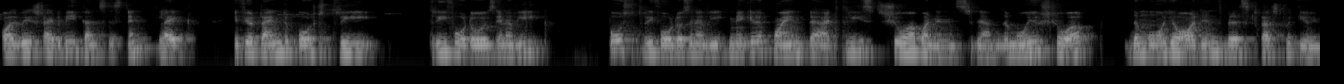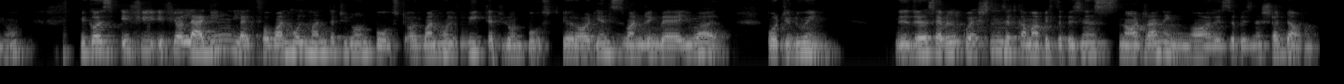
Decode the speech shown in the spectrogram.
always try to be consistent. Like if you're trying to post three three photos in a week post three photos in a week make it a point to at least show up on instagram. The more you show up the more your audience builds trust with you you know? Because if you if you're lagging like for one whole month that you don't post or one whole week that you don't post your audience is wondering where you are what you're doing. There are several questions that come up. Is the business not running or is the business shut down?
